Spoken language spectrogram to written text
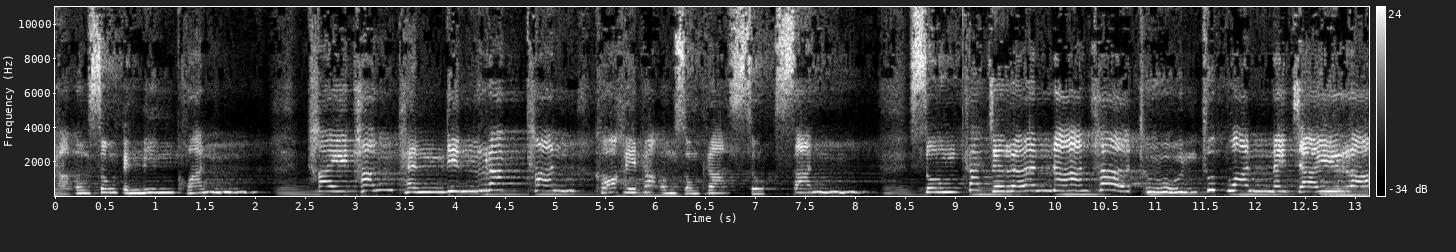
พระองค์ทรงเป็นมิ่งขวัญ ไทยทั้งแผ่นดินรักท่าน ขอให้พระองค์ทรงพระสุขสันต์ทรงพระเจริญนานเทิดทูนทุกวันในใจเรา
